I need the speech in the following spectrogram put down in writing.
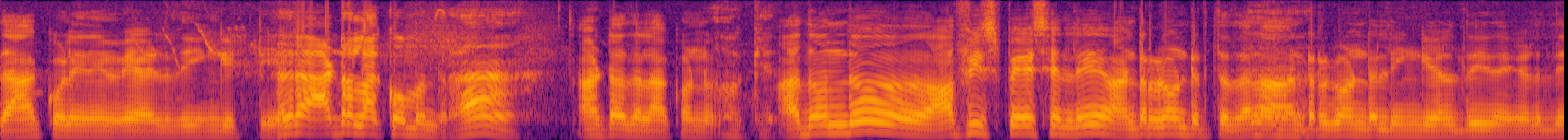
ಅದು ಹಾಕೊಳ್ಳಿ ನೀವು ಹೇಳ್ದು ಹಿಂಗಿಟ್ಟು ಅಂದ್ರೆ ಆಟೋಲ್ಲಿ ಹಾಕೊಂಬಂದ್ರ? ಆಟೋದಲ್ಲಿ ಹಾಕೊಂಡು. ಅದೊಂದು ಆಫೀಸ್ ಸ್ಪೇಸಲ್ಲಿ ಅಂಡರ್ಗ್ರೌಂಡ್ ಇರ್ತದಲ್ಲ ಅಂಡರ್ಗ್ರೌಂಡಲ್ಲಿ ಹಿಂಗೆ ಎಳ್ದು ಎಳ್ದು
